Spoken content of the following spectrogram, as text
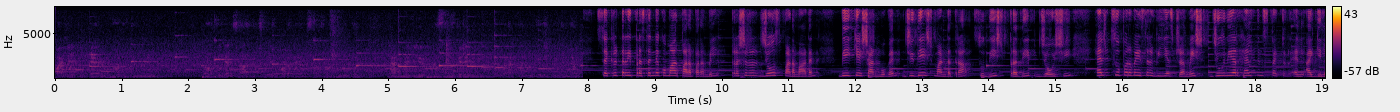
പാലിയേറ്റീവ് കെയർ വിഭാഗത്തിന് വേണ്ടി പ്രവർത്തിക്കാൻ സാധിച്ചതിൽ secretary Prasannakumar Parapparambil treasurer Jose Padamadan V K Shanmukhan Jithesh Mandathra Sudheesh Pradeep Joshy health supervisor V S Ramesh junior health inspector L Akhila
